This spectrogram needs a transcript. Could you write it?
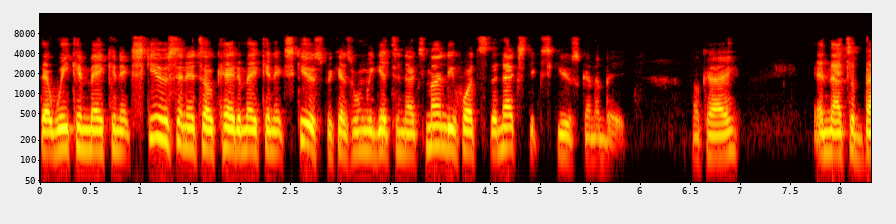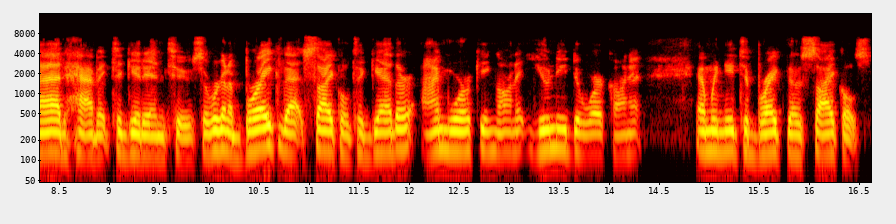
that we can make an excuse and it's okay to make an excuse because when we get to next Monday, what's the next excuse going to be? Okay? And that's a bad habit to get into. So we're going to break that cycle together. I'm working on it. You need to work on it. And we need to break those cycles.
